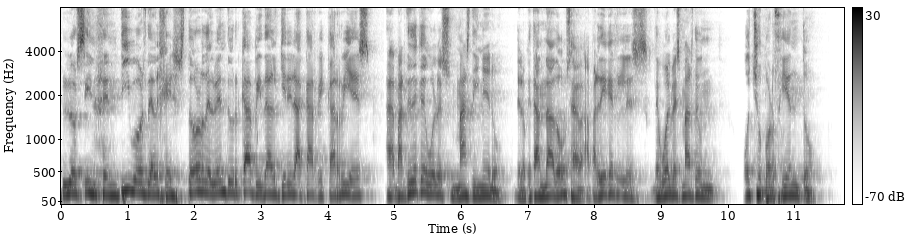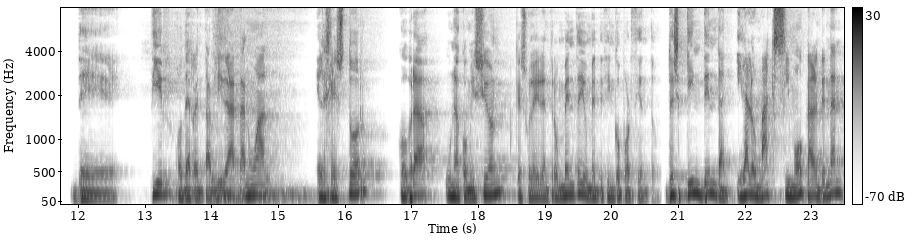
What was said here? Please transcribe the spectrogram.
los incentivos del gestor del Venture Capital. Quiere ir a Carry. Carry es, a partir de que devuelves más dinero de lo que te han dado, o sea, a partir de que les devuelves más de un 8% de TIR o de rentabilidad anual, el gestor cobra una comisión que suele ir entre un 20 y un 25%. Entonces, ¿qué intentan? Ir a lo máximo. Claro, intentan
